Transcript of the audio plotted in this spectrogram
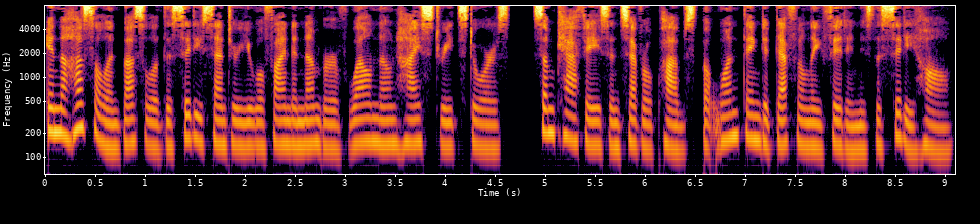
In the hustle and bustle of the city center, you will find a number of well known high street stores, some cafes and several pubs, but one thing to definitely fit in is the City Hall.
